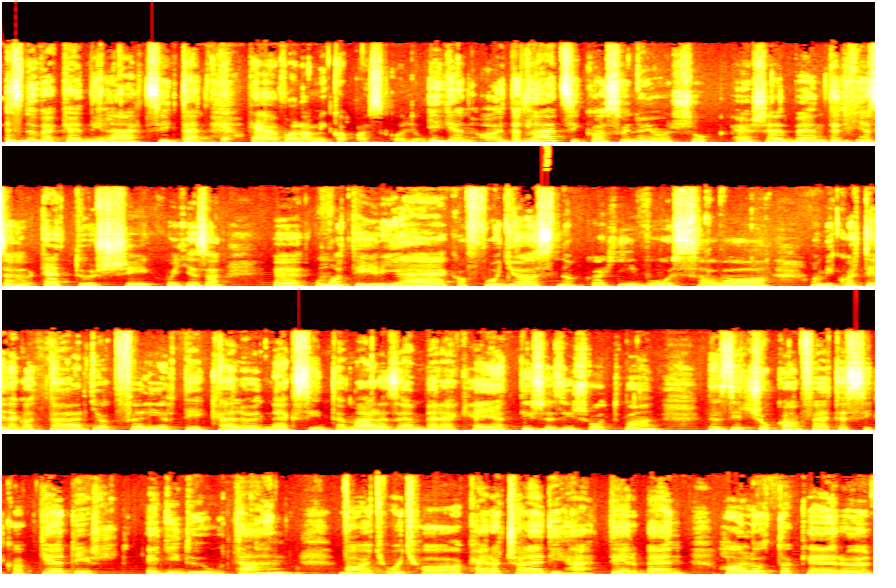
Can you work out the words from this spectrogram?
Ez növekedni látszik. Tehát, tehát kell valami kapaszkodó. Igen, tehát látszik az, hogy nagyon sok esetben, tehát ez a kettősség, hogy ez a a matériák, a fogyasznak a hívószava, amikor tényleg a tárgyak felértékelődnek szinte már az emberek helyett is, ez is ott van, de azért sokan felteszik a kérdést egy idő után, vagy hogyha akár a családi háttérben hallottak erről,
